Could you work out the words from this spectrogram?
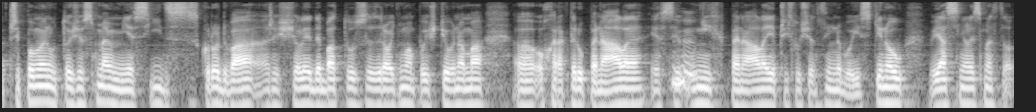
Připomenu to, že jsme měsíc, skoro dva, řešili debatu se zdravotníma pojišťovnama o charakteru penále, jestli mm. u nich penále je příslušenstvím nebo jistinou. Vyjasnili jsme to.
